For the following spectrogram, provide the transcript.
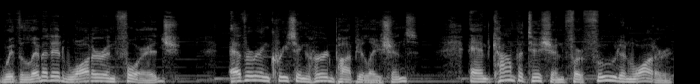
With limited water and forage, ever increasing herd populations, and competition for food and water,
